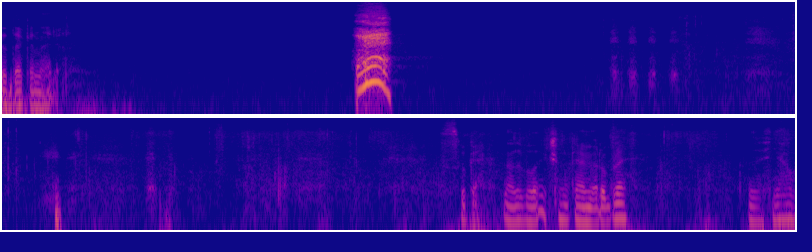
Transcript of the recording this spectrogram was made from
Как-то так она орет. Сука, надо было экшн камеру брать. Заснял.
